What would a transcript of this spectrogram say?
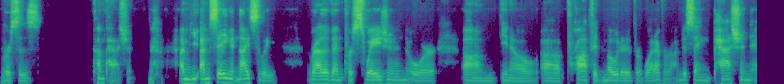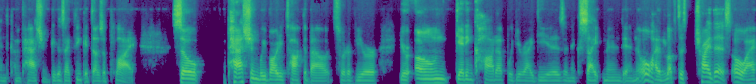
versus compassion. I'm I'm saying it nicely rather than persuasion or um, you know uh, profit motive or whatever. I'm just saying passion and compassion because I think it does apply. So passion we've already talked about sort of your your own getting caught up with your ideas and excitement and oh i'd love to try this oh i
